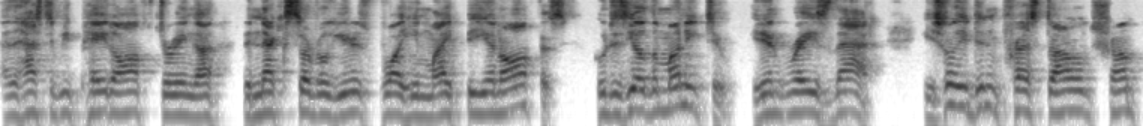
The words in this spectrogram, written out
and has to be paid off during uh, the next several years while he might be in office. Who does he owe the money to? He didn't raise that. He certainly didn't press Donald Trump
